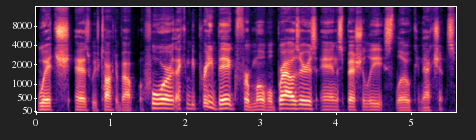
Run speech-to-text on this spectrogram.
which, as we've talked about before, that can be pretty big for mobile browsers and especially slow connections.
